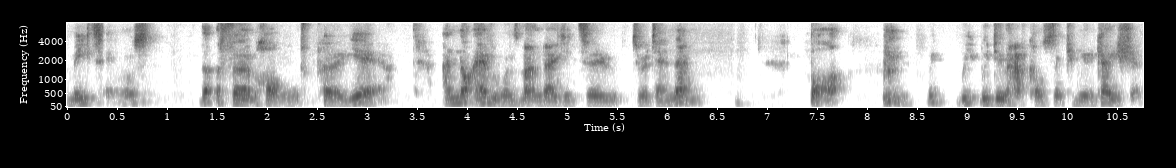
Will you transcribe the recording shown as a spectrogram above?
meetings that the firm hold per year, and not everyone's mandated to to attend them. But we, we, we do have constant communication.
